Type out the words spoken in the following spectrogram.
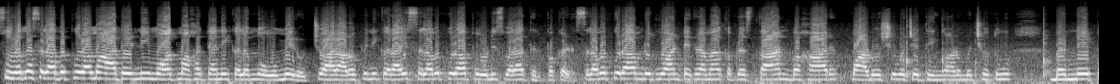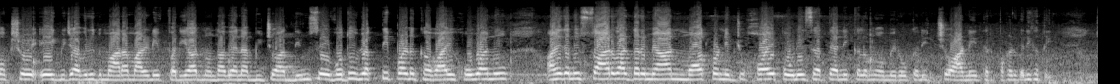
સુરતના સલાબતપુરામાં આધેડની મોતમાં હત્યાની કલમનો ઉમેરો. ચાર આરોપીની કરાઈ સલાબતપુરા પોલીસ દ્વારા ધરપકડ. સલાબતપુરા મૃગવાન ટેકરામાં કબ્રસ્તાન, બહાર પાડોશીઓ વચ્ચે ધીંગાણું મચ્યું હતું. બંને પક્ષોએ એકબીજા વિરુદ્ધ મારામારીની ફરિયાદ નોંધાવ્યાના બીજા દિવસે વધુ વ્યક્તિ પણ ઘવાઈ હોવાનું અને તેનું સારવાર દરમિયાન મોત પણ નીપજ્યું હોય પોલીસે હત્યાની કલમનો ઉમેરો કરી ચારની ધરપકડ કરી હતી.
